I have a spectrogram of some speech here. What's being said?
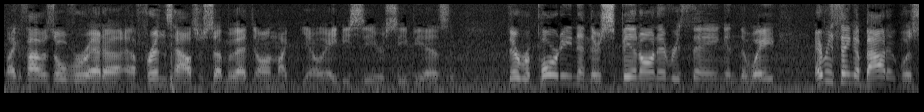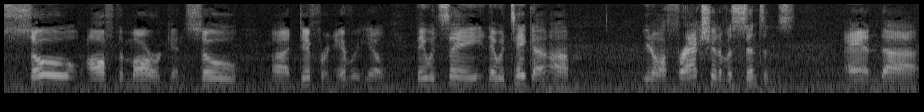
like if i was over at a, a, friend's house or something who had on like you know abc or cbs and they're reporting and their spin on everything and the way everything about it was so off the mark and so uh, different. Every you know, they would say they would take a um, you know a fraction of a sentence and uh,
